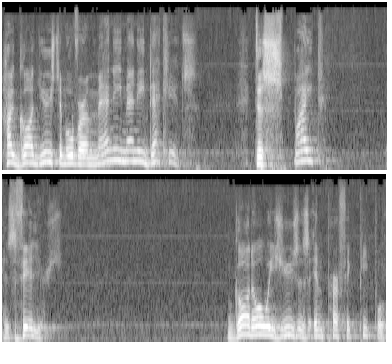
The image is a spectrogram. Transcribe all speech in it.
How God used him over many, many decades, despite his failures. God always uses imperfect people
